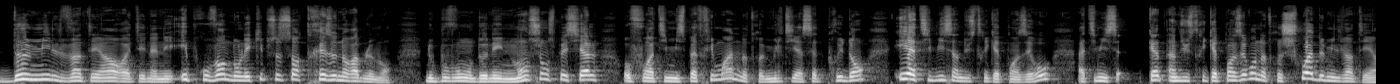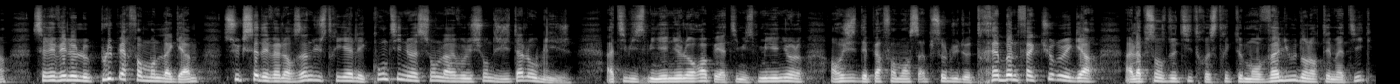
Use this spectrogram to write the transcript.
2021 aura été une année éprouvante dont l'équipe se sort très honorablement. Nous pouvons donner une mention spéciale au fonds Atimis Patrimoine, notre multi-asset prudent, et Atimis Industrie 4.0. Atimis Industrie 4.0, notre choix 2021, s'est révélé le plus performant de la gamme, succès des valeurs industrielles et continuation de la révolution digitale oblige. Atimis Millennial Europe et Atimis Millennial enregistrent des performances absolues de très bonne facture eu égard à l'absence de titres strictement value dans leur thématique.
